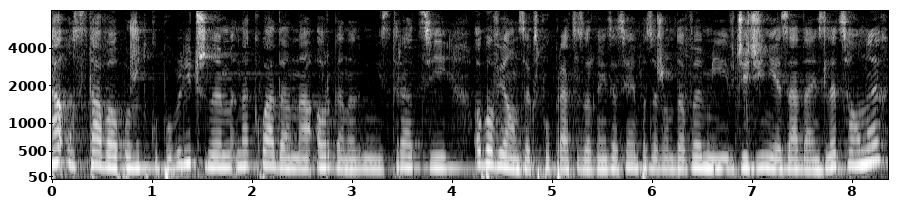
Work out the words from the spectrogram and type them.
Ta ustawa o pożytku publicznym nakłada na organ administracji obowiązek współpracy z organizacjami pozarządowymi w dziedzinie zadań zleconych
